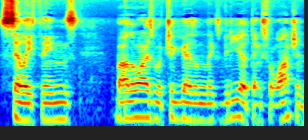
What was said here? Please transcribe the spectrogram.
silly things. But otherwise, we'll check you guys on the next video. Thanks for watching.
